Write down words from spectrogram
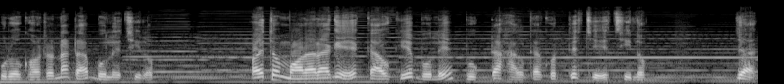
পুরো ঘটনাটা বলেছিল। হয়তো মরার আগে কাউকে বলে বুকটা হালকা করতে চেয়েছিল। যাক,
